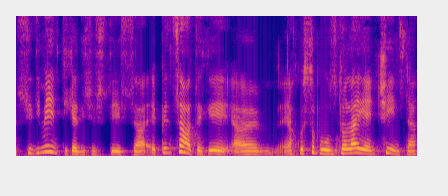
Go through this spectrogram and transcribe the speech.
si dimentica di se stessa e pensate che eh, a questo punto lei è incinta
